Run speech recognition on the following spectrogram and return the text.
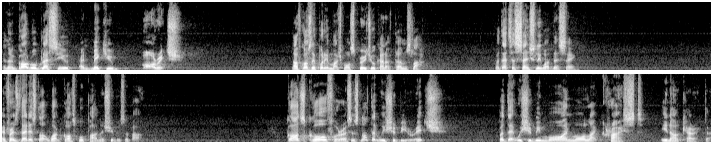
and then God will bless you and make you more rich. Now, of course, they put it in much more spiritual kind of terms, lah. But that's essentially what they're saying. And, friends, that is not what gospel partnership is about. God's goal for us is not that we should be rich, but that we should be more and more like Christ in our character.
